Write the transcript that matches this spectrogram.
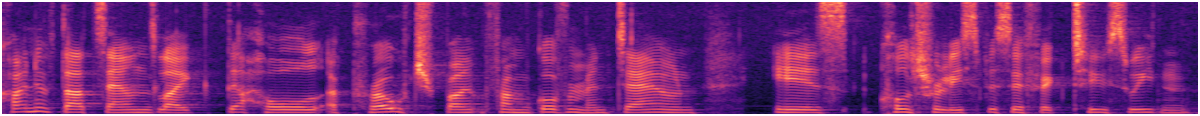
kind of that sounds like the whole approach by, from government down is culturally specific to Sweden.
